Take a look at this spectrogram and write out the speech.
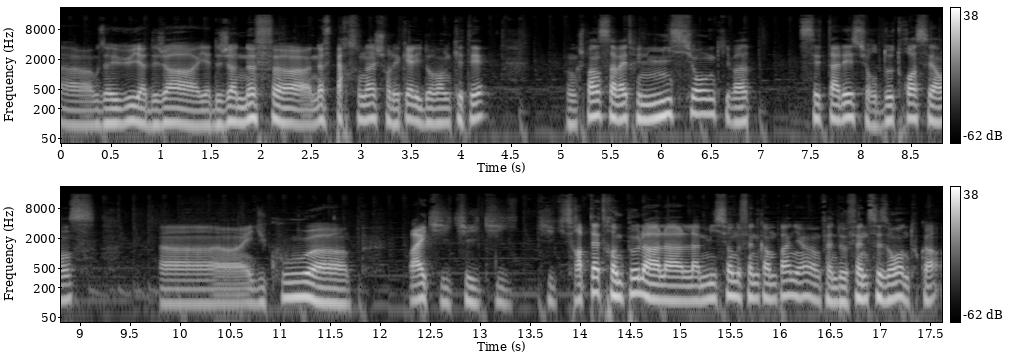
Euh, vous avez vu, il y a déjà, il y a déjà 9, personnages sur lesquels ils doivent enquêter. Donc je pense que ça va être une mission qui va s'étaler sur 2-3 séances. Euh, et du coup, euh, ouais, qui, qui, qui, qui- sera peut-être un peu la, mission de fin de campagne, hein, enfin de fin de saison en tout cas.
